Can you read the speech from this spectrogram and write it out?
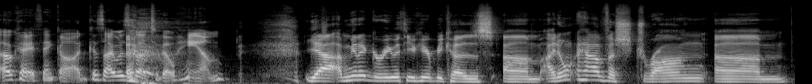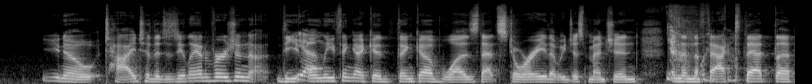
Okay, thank God, because I was about to go ham. Yeah, I'm gonna agree with you here because um, I don't have a strong, um, you know, tie to the Disneyland version. The Yeah. only thing I could think of was that story that we just mentioned, and then the fact that the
